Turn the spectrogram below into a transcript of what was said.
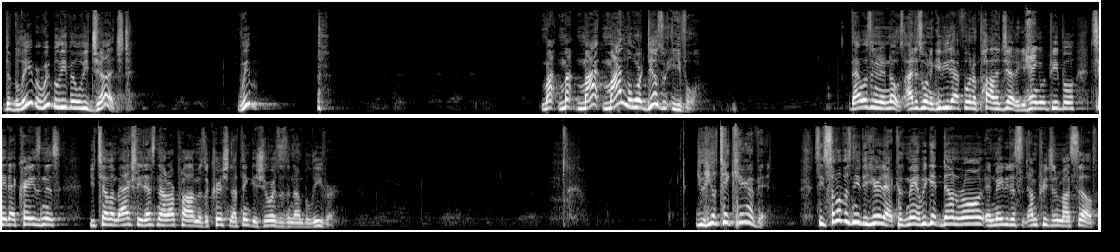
The believer, we believe it will be judged. We, My, my, my, my Lord deals with evil. That wasn't in the notes. I just want to give you that for an apologetic. You hang with people, say that craziness, you tell them, actually, that's not our problem as a Christian. I think it's yours as an unbeliever. You, he'll take care of it. See, some of us need to hear that because, man, we get done wrong, and maybe this, I'm preaching to myself,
